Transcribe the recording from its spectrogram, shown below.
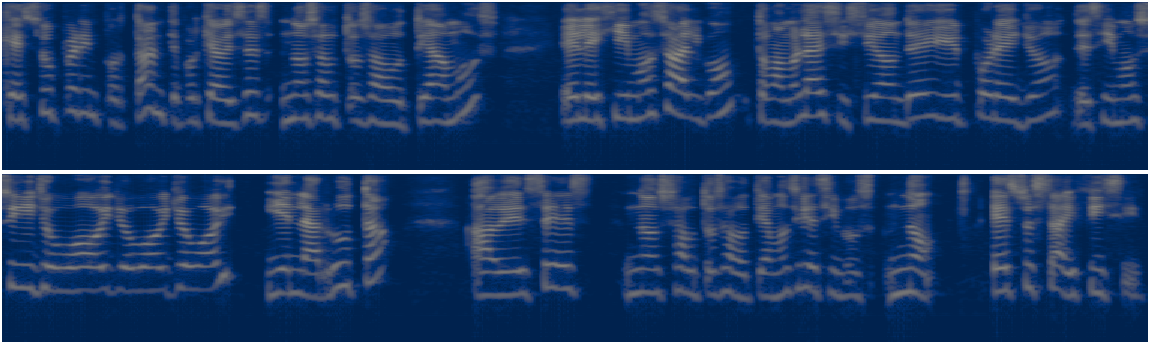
que es súper importante porque a veces nos autosaboteamos, elegimos algo, tomamos la decisión de ir por ello, decimos sí, yo voy, yo voy, yo voy, y en la ruta a veces nos autosaboteamos y decimos, no, esto está difícil,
